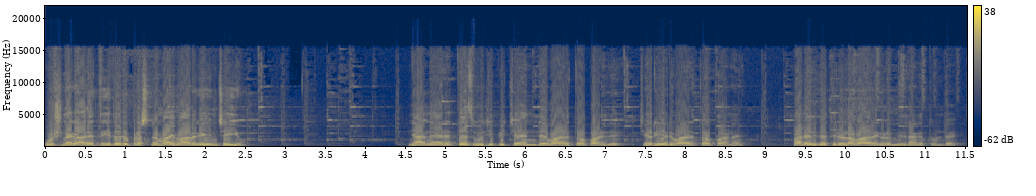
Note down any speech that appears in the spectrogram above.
ഉഷ്ണകാലത്ത് ഇതൊരു പ്രശ്നമായി മാറുകയും ചെയ്യും. ഞാൻ നേരത്തെ സൂചിപ്പിച്ച എന്റെ വാഴത്തോപ്പാണിത്. ചെറിയൊരു വാഴത്തോപ്പാണ്. പല വിധത്തിലുള്ള വാഴകളും ഇതിനകത്തുണ്ട്.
